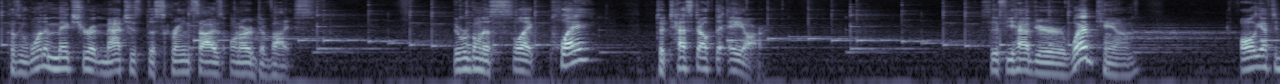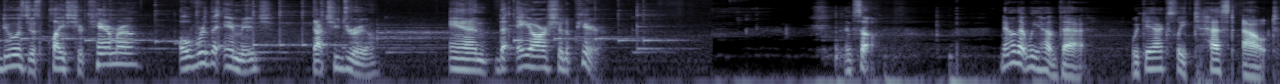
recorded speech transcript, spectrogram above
because we want to make sure it matches the screen size on our device. Then we're going to select play to test out the AR. So if you have your webcam, all you have to do is just place your camera over the image that you drew and the AR should appear. And so, now that we have that, we can actually test out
